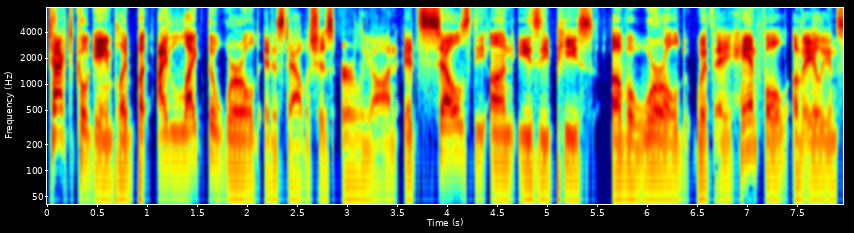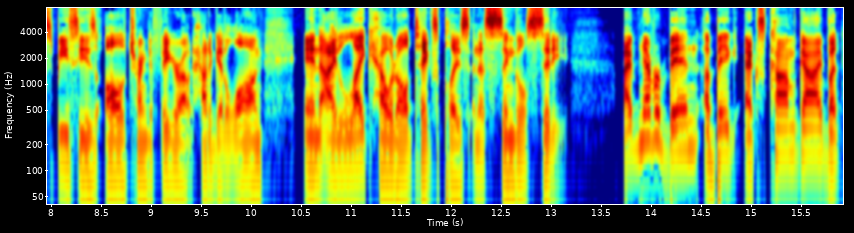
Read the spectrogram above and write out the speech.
tactical gameplay, but I like the world it establishes early on. It sells the uneasy peace of a world with a handful of alien species all trying to figure out how to get along, and I like how it all takes place in a single city. I've never been a big XCOM guy, but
